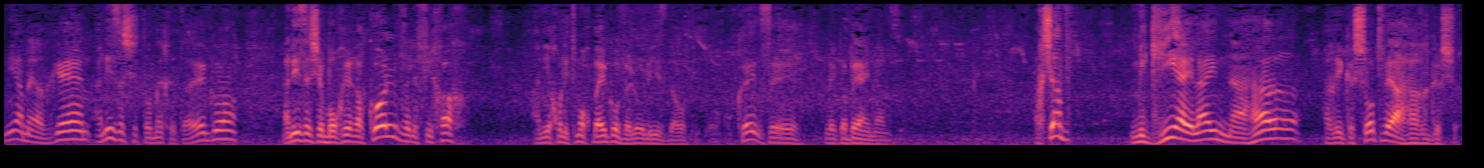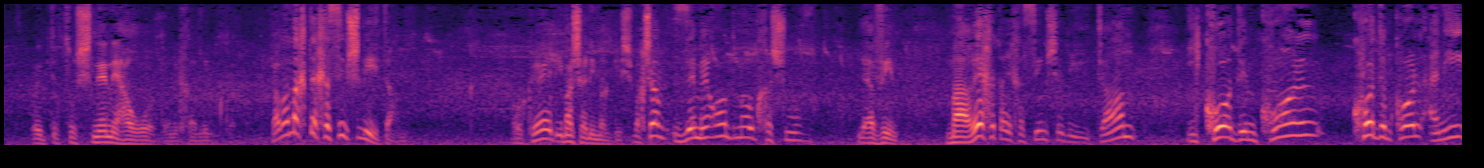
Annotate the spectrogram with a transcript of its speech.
אני המארגן, אני זה שתומך את האגו, אני זה שבוחר הכל, ולפיכך אני יכול לתמוך באגו ולא להזדהות איתו, אוקיי? זה לגבי העניין הזה. עכשיו, מגיע אליי נהר הרגשות וההרגשות, או אם תרצו שני נהרות או נחלים כאלה. כמה מערכת היחסים שלי איתם, אוקיי? עם מה שאני מרגיש. ועכשיו, זה מאוד מאוד חשוב להבין. מערכת היחסים שלי איתם היא קודם כל, קודם כל אני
